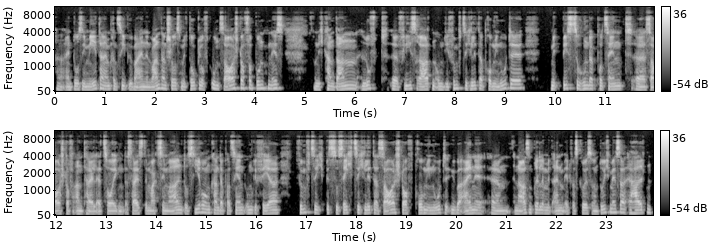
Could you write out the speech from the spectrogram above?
ein Dosimeter im Prinzip über einen Wandanschluss mit Druckluft und Sauerstoff verbunden ist und ich kann dann Luftfließraten um die 50 Liter pro Minute mit bis zu 100 Prozent äh, Sauerstoffanteil erzeugen. Das heißt, in maximalen Dosierung kann der Patient ungefähr 50 bis zu 60 Liter Sauerstoff pro Minute über eine ähm, Nasenbrille mit einem etwas größeren Durchmesser erhalten.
